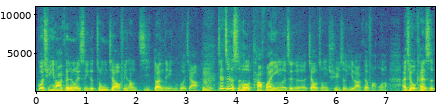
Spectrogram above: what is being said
过去伊拉克认为是一个宗教非常极端的一个国家，嗯，在这个时候他欢迎了这个教宗去这个伊拉克访问啊，而且我看是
